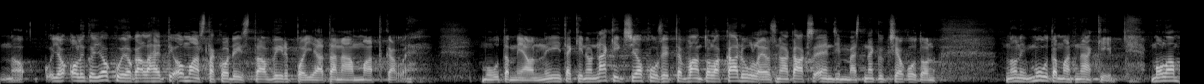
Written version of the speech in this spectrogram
No, jo, oliko joku, joka lähetti omasta kodistaan virpojia tänään matkalle? Muutamia on niitäkin. No näkikö joku sitten vaan tuolla kadulla, jos nämä kaksi ensimmäistä, näkyykö joku tuon No niin, muutamat näki. Me ollaan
